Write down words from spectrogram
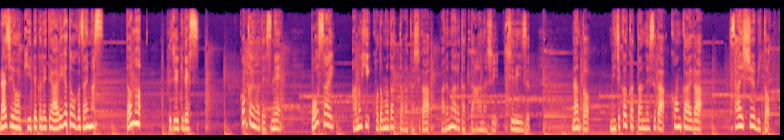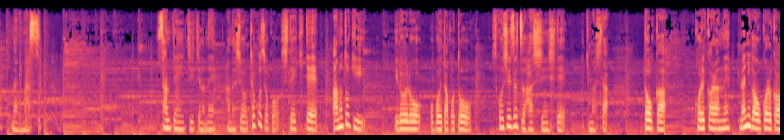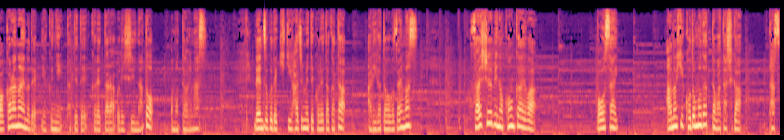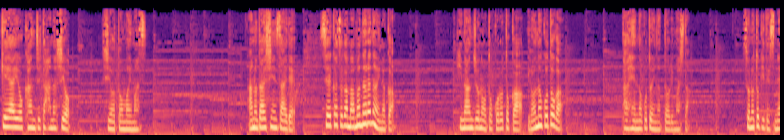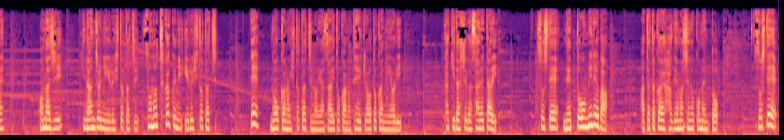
ラジオを聴いてくれてありがとうございます。どうも藤幸です。今回はですね防災あの日子供だった私が〇〇だった話シリーズ。なんと短かったんですが今回が最終日となります。3.11のね話をちょこちょこしてきてあの時いろいろ覚えたことを少しずつ発信してきました。どうかこれからね何が起こるかわからないので役に立ててくれたら嬉しいなと思っております。連続で聞き始めてくれた方ありがとうございます。最終日の今回は防災。あの日子供だった私が助け合いを感じた話をしようと思います。あの大震災で生活がままならない中避難所のところとかいろんなことが大変なことになっておりました。その時ですね同じ避難所にいる人たちその近くにいる人たちで農家の人たちの野菜とかの提供とかにより炊き出しがされたりそしてネットを見れば温かい励ましのコメントそして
